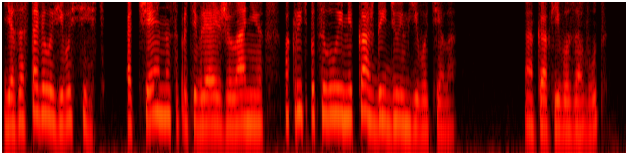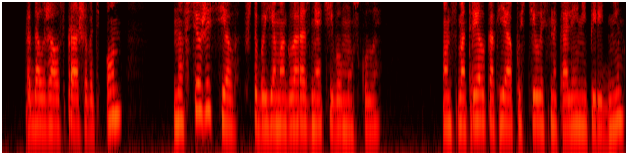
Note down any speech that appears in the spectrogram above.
я заставила его сесть, отчаянно сопротивляясь желанию покрыть поцелуями каждый дюйм его тела. «А как его зовут?» — продолжал спрашивать он, но все же сел, чтобы я могла размять его мускулы. Он смотрел, как я опустилась на колени перед ним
